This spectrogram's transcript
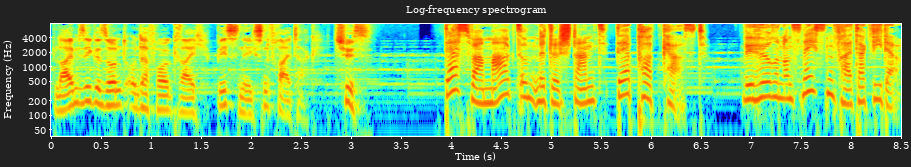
bleiben Sie gesund und erfolgreich. Bis nächsten Freitag. Tschüss. Das war Markt und Mittelstand, der Podcast. Wir hören uns nächsten Freitag wieder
